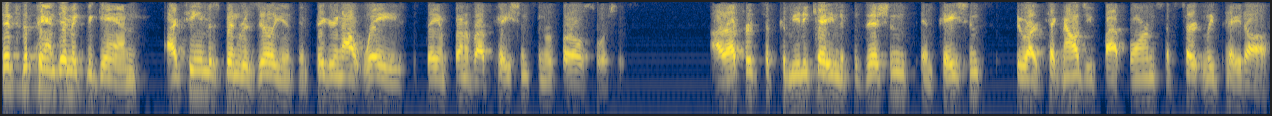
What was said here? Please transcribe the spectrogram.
Since the pandemic began, our team has been resilient in figuring out ways to stay in front of our patients and referral sources. Our efforts of communicating to physicians and patients through our technology platforms have certainly paid off.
